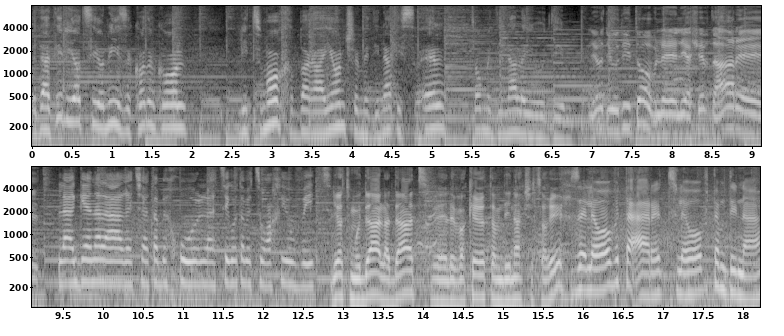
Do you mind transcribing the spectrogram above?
לדעתי להיות ציוני זה קודם כל לתמוך ברעיון של מדינת ישראל בתור מדינה ליהודים. להיות יהודי טוב, ליישב את הארץ. להגן על הארץ שאתה בחו"ל, להציג אותה בצורה חיובית. להיות מודע, לדעת ולבקר את המדינה כשצריך. זה לאהוב את הארץ, לאהוב את המדינה.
